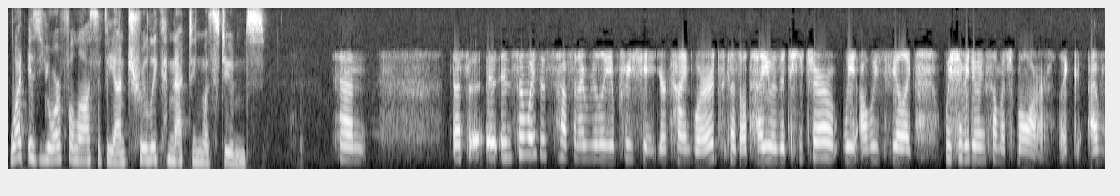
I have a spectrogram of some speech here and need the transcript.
What is your philosophy on truly connecting with students? And that's in some ways it's tough and I really appreciate your kind words because I'll tell you as a teacher we always feel like we should be doing so much more. Like I,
